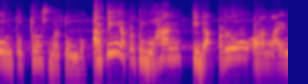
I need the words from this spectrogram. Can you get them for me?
untuk terus bertumbuh. Artinya pertumbuhan tidak perlu orang lain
